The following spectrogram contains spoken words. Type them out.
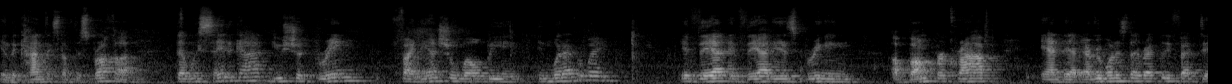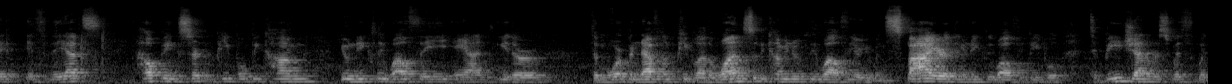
in the context of this bracha that we say to God, you should bring financial well-being in whatever way. If that, if that is bringing a bumper crop and that everyone is directly affected, if that's helping certain people become uniquely wealthy and either the more benevolent people are the ones who become uniquely wealthy, or You inspire the uniquely wealthy people to be generous with, with,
